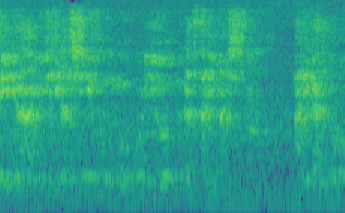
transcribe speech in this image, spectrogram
JR 東日本をご利用くださいましてありがとう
